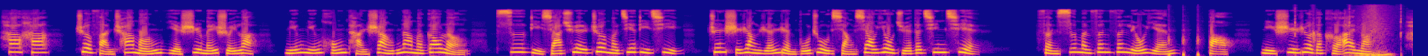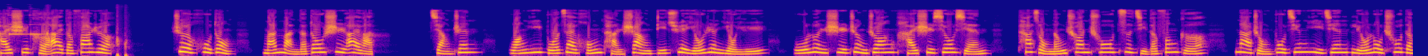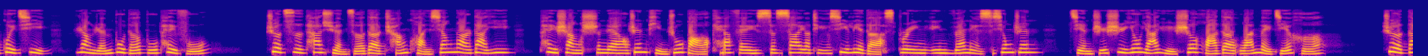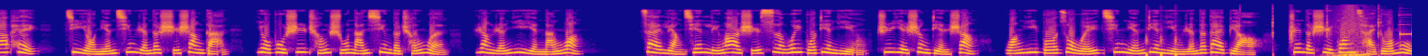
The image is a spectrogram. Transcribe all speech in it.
哈哈，这反差萌也是没谁了。明明红毯上那么高冷，私底下却这么接地气。真是让人忍不住想笑又觉得亲切，粉丝们纷纷留言：“宝，你是热的可爱呢，还是可爱的发热？”这互动满满的都是爱啊！讲真，王一博在红毯上的确游刃有余，无论是正装还是休闲，他总能穿出自己的风格，那种不经意间流露出的贵气，让人不得不佩服。这次他选择的长款香奈儿大衣。配上 Chanel 珍品珠宝 Cafe Society 系列的 Spring in Venice 胸针，简直是优雅与奢华的完美结合。这搭配既有年轻人的时尚感，又不失成熟男性的沉稳，让人一眼难忘。在两千零二十四微博电影之夜盛典上，王一博作为青年电影人的代表，真的是光彩夺目。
